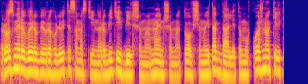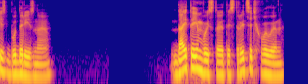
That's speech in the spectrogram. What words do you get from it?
Розміри виробів регулюйте самостійно, робіть їх більшими, меншими, товщими і так далі, тому в кожного кількість буде різною. Дайте їм вистоятись 30 хвилин.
